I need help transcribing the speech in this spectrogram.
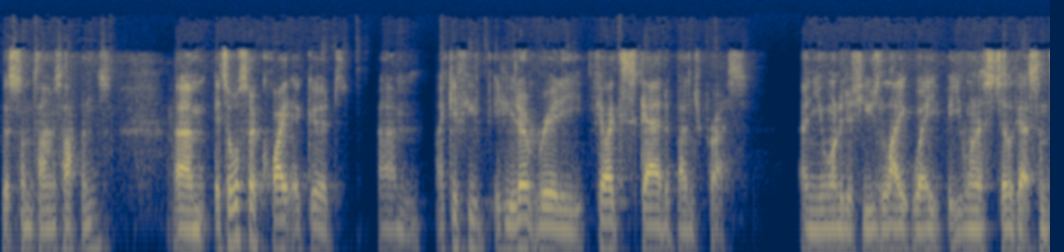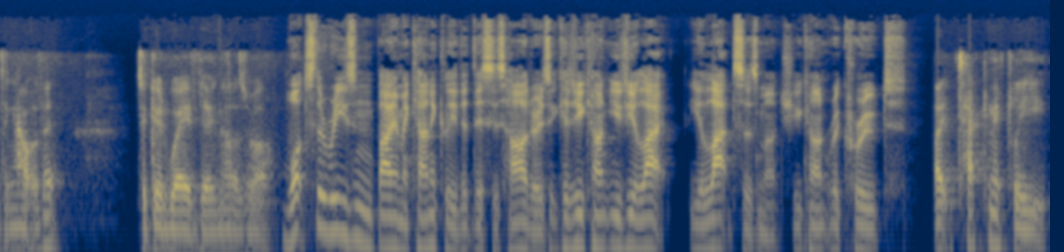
that sometimes happens. Um, it's also quite a good um, like if you if you don't really feel like scared of bench press and you want to just use lightweight but you want to still get something out of it, it's a good way of doing that as well. What's the reason biomechanically that this is harder? Is it because you can't use your lat your lats as much? You can't recruit. Like technically,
